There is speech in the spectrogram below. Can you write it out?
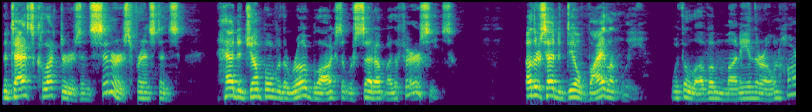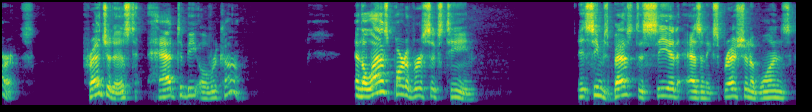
The tax collectors and sinners, for instance, had to jump over the roadblocks that were set up by the Pharisees. Others had to deal violently with the love of money in their own hearts. Prejudice had to be overcome. And the last part of verse 16, it seems best to see it as an expression of one's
